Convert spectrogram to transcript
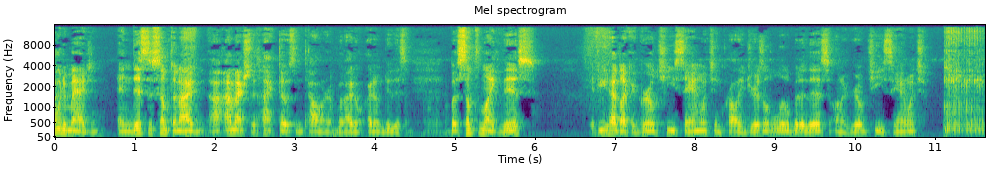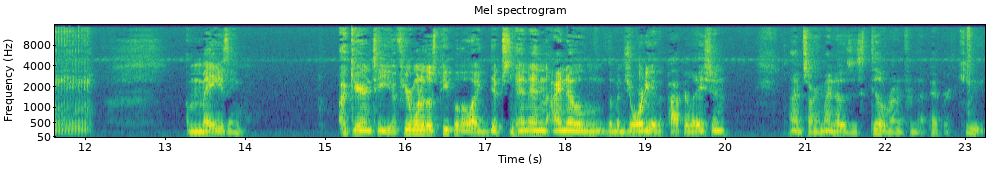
would imagine, and this is something I I'm actually lactose intolerant, but I don't I don't do this. But something like this, if you had like a grilled cheese sandwich and probably drizzled a little bit of this on a grilled cheese sandwich, amazing. I guarantee you, if you're one of those people that like dips, and and I know the majority of the population. I'm sorry, my nose is still running from that pepper. Cute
